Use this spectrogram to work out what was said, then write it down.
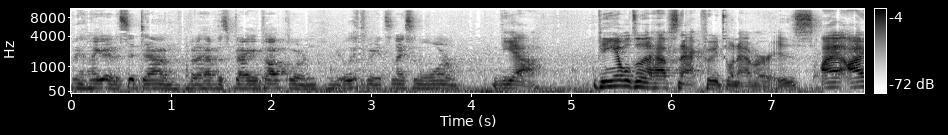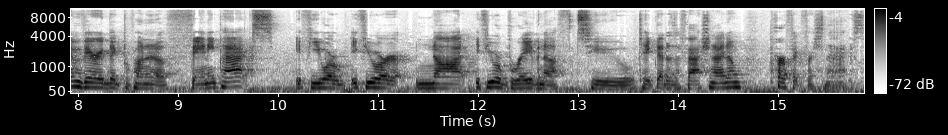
man, I gotta sit down, but I have this bag of popcorn with me. It's nice and warm. Yeah. Being able to have snack foods whenever is I, I'm very big proponent of fanny packs. If you are if you are not if you are brave enough to take that as a fashion item, perfect for snacks.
